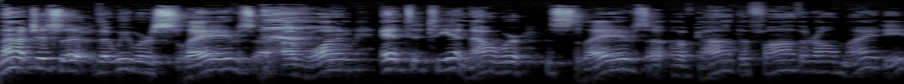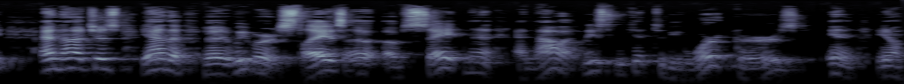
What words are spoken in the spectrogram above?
Not just uh, that we were slaves of one entity and now we're slaves of God the Father Almighty. And not just, yeah, that we were slaves of, of Satan and, now at least we get to be workers in, you know,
